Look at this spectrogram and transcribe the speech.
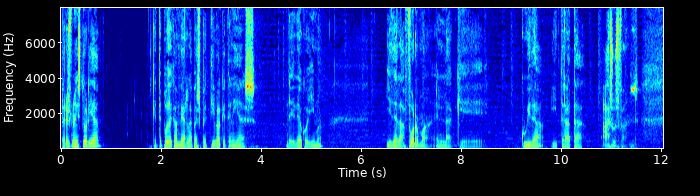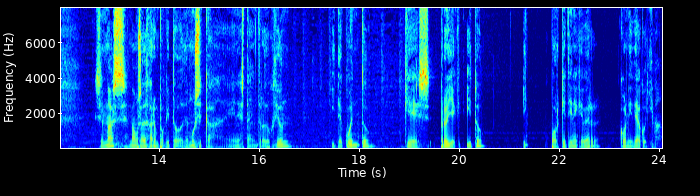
pero es una historia que te puede cambiar la perspectiva que tenías de Hideo Kojima y de la forma en la que cuida y trata a sus fans. Sin más, vamos a dejar un poquito de música en esta introducción y te cuento qué es Project Ito por qué tiene que ver con Hideo Kojima.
